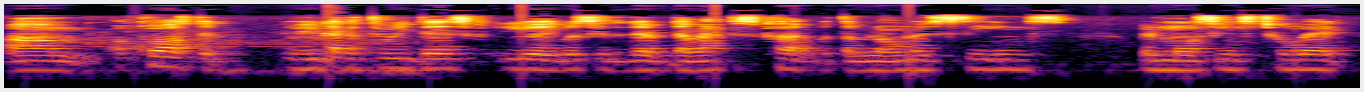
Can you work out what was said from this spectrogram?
Um, of course, the you got the three disc, you're able to see the director's cut with the longer scenes, with more scenes to it,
